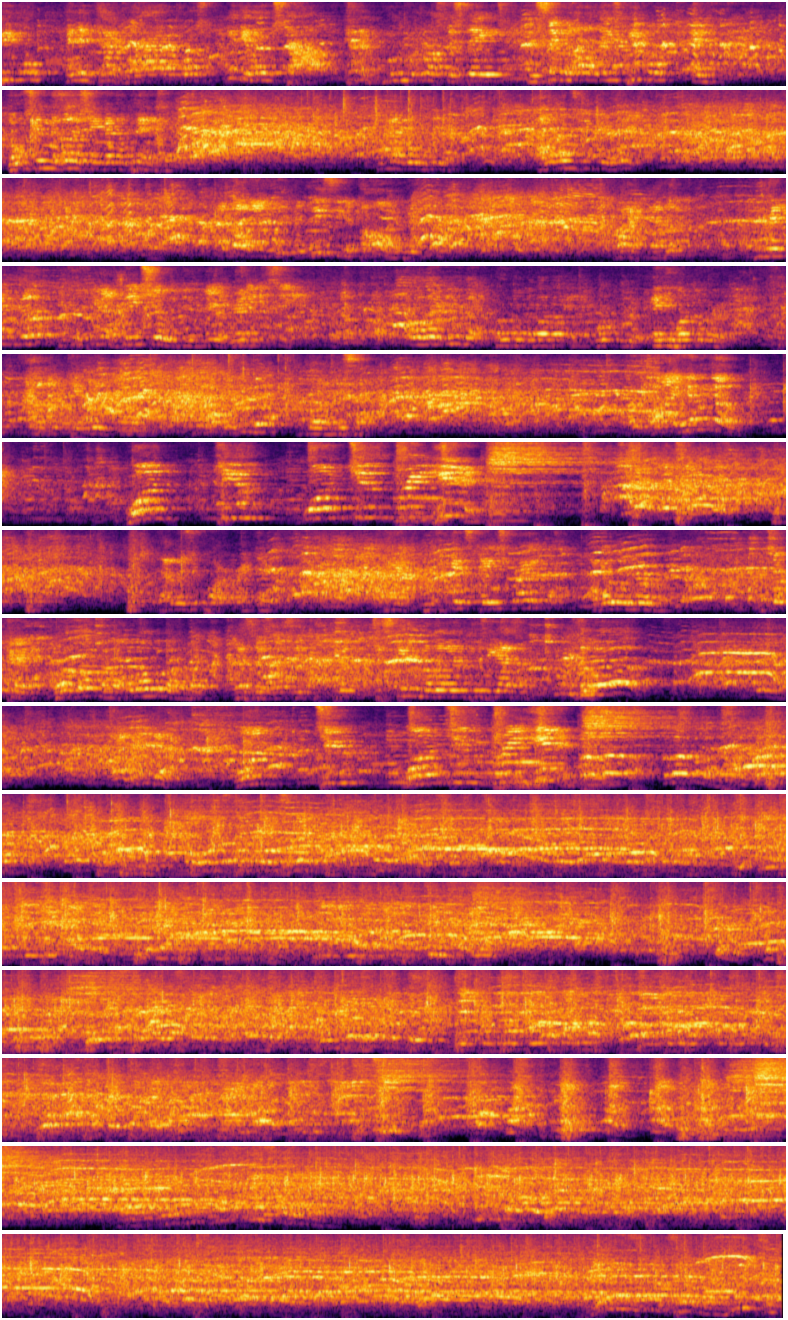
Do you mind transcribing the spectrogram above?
people and you want the to. All right, here we go. One, two, one, two, three, hit it. That was your part right there. All right, did you get stage fright? I got a little nervous.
